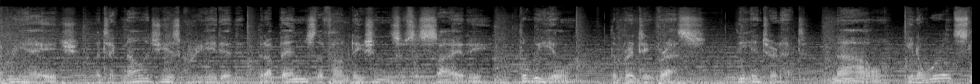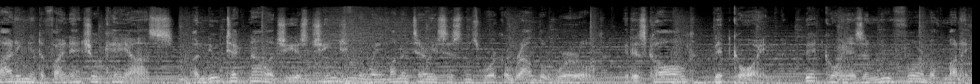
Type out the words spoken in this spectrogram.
every age, a technology is created that upends the foundations of society. The wheel, the printing press, the internet. Now, in a world sliding into financial chaos, a new technology is changing the way monetary systems work around the world. It is called Bitcoin. Bitcoin is a new form of money,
